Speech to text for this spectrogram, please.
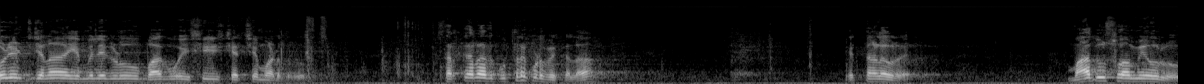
ಏಳೆಂಟು ಜನ ಎಂ ಎಲ್ ಎಗಳು ಭಾಗವಹಿಸಿ ಚರ್ಚೆ ಮಾಡಿದ್ರು. ಸರ್ಕಾರ ಅದಕ್ಕೆ ಉತ್ತರ ಕೊಡಬೇಕಲ್ಲ? ಯತ್ನಾಳವ್ರೆ ಮಾಧುಸ್ವಾಮಿಯವರು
